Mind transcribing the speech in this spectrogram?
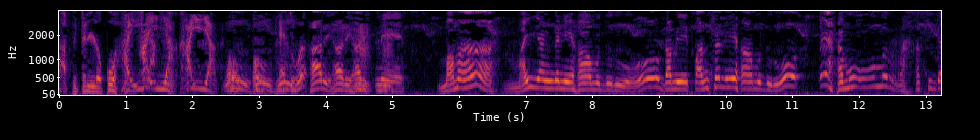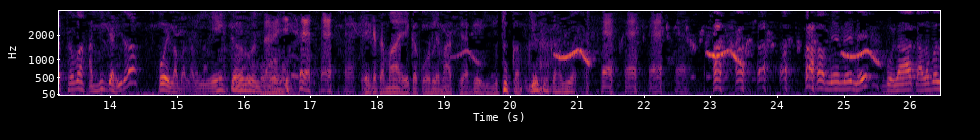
අපිට ලොකු හයියක්. හයියක් ඔව් නැතුව හරි හරි හරි. මේ මම මයංගනේ හාමුදුරුවෝ ගමේ පන්සලේ හාමුදුරුවෝ ඔය හැමෝම රහසිගතව හදි ගහිලා හොයලා බලන්න. ඒක හොඳයි. ඒක තමයි ඒක කෝරලේ මහත්තයාගේ යුතුයකම. යුතුයකම. මේ මේ මේ බොලා කලබල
